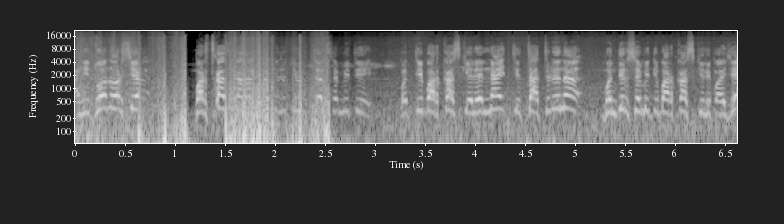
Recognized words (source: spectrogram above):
आणि दोन वर्ष बरखास्त करायला पाहिजे होती विठ्ठल समिती पण ती बरखास्त केलेली नाही. ती तातडीनं मंदिर समिती बरखास्त केली पाहिजे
